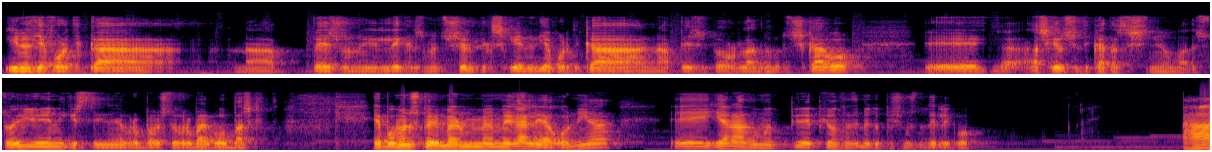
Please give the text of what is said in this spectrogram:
είναι διαφορετικά να παίζουν οι Lakers με τους Celtics και είναι διαφορετικά να παίζει το Orlando με το Chicago ε, ασχέτως σε τι κατάσταση είναι οι ομάδες. Το ίδιο είναι και στην Ευρωπα... στο ευρωπαϊκό μπάσκετ. Επομένως περιμένουμε με μεγάλη αγωνία ε, για να δούμε ποιο- ποιον θα αντιμετωπίσουμε στο τελικό. Α,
